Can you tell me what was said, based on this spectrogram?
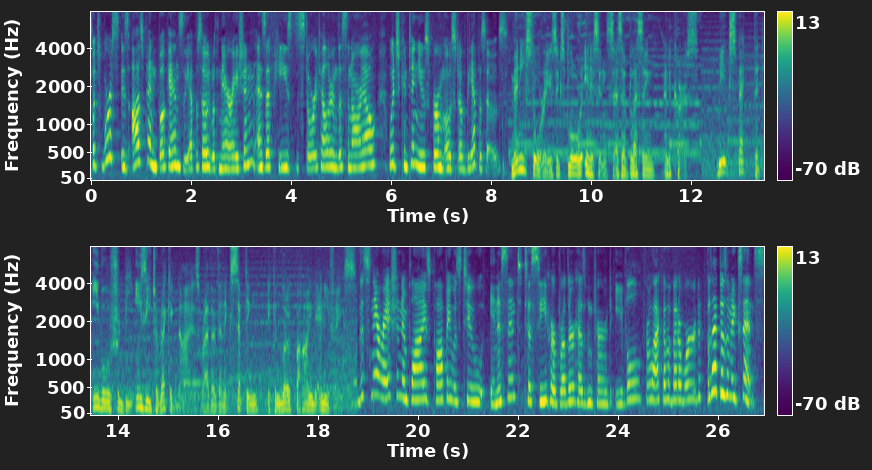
What's worse is Ozpin bookends the episode with narration as if he's the storyteller in this scenario, which continues for most of the episodes. Many stories explore innocence as a blessing and a curse. We expect that evil should be easy to recognize rather than accepting it can lurk behind any face. This narration implies Poppy was too innocent to see her brother has been turned evil, for lack of a better word. But that doesn't make sense.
